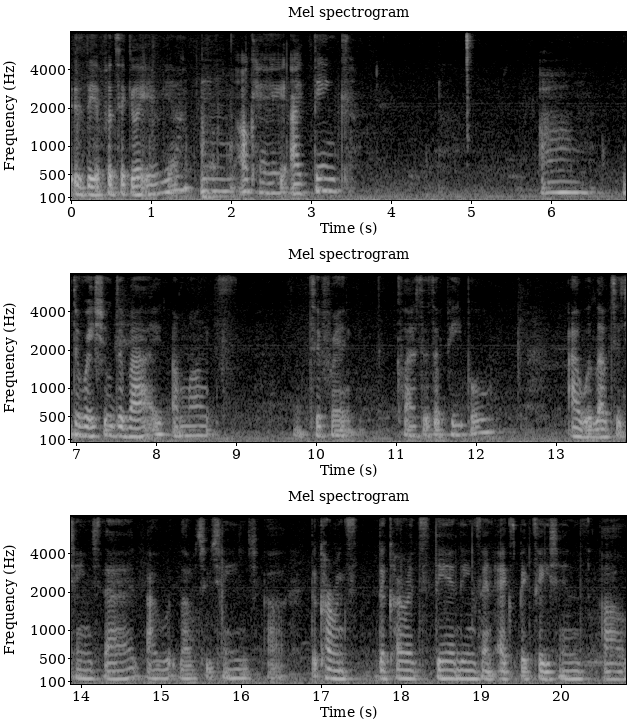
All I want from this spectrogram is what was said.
is there a particular area? Mm, okay, I think. Um, the racial divide amongst different classes of people. I would love to change that. I would love to change uh, the current the current standings and expectations of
